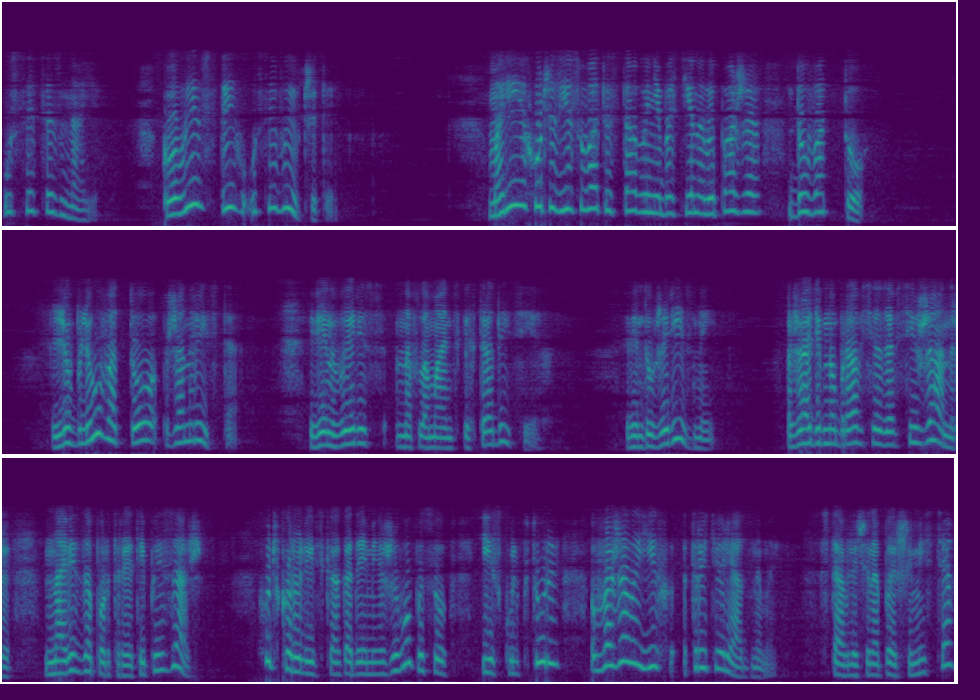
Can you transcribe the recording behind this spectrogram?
усе це знає? Коли встиг усе вивчити? Марія хоче з'ясувати ставлення Бастіна Липажа до Ватто. Люблю Ватто жанриста. Він виріс на фламандських традиціях. Він дуже різний. Жадібно брався за всі жанри, навіть за портрет і пейзаж. Хоч Королівська академія живопису і скульптури вважала їх третьорядними, ставлячи на перші місця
